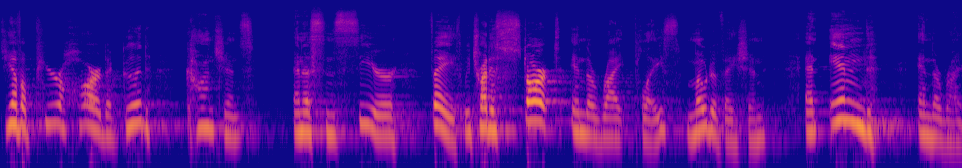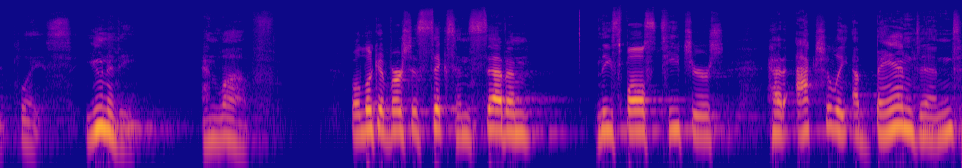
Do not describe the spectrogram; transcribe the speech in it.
Do you have a pure heart, a good conscience, and a sincere faith? We try to start in the right place, motivation, and end in the right place, unity and love. Well, look at verses six and seven. These false teachers had actually abandoned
